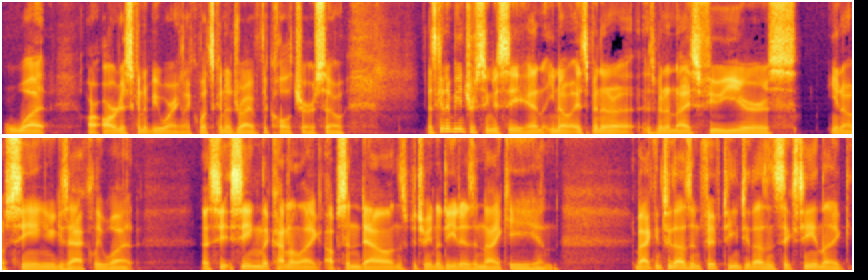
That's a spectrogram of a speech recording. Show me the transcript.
what are artists going to be wearing, like what's going to drive the culture. So it's going to be interesting to see. And you know, it's been a it's been a nice few years you know, seeing exactly what, uh, seeing the kind of like ups and downs between Adidas and Nike. And back in 2015, 2016, like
